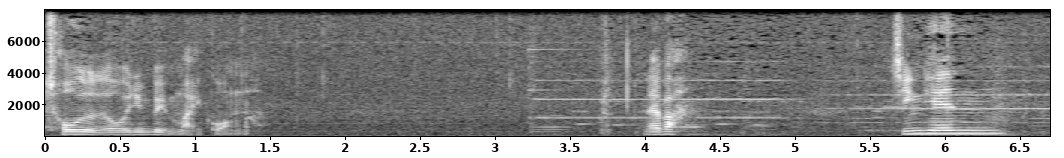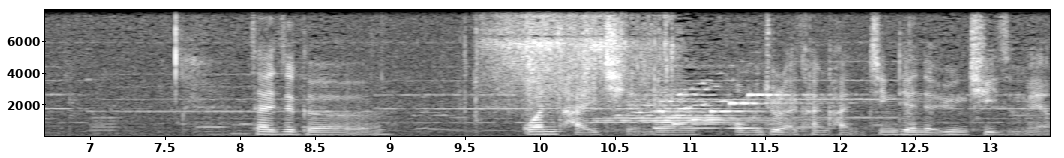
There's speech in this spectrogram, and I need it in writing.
抽的都已经被买光了。来吧，今天在这个关台前呢，我们就来看看今天的运气怎么样。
